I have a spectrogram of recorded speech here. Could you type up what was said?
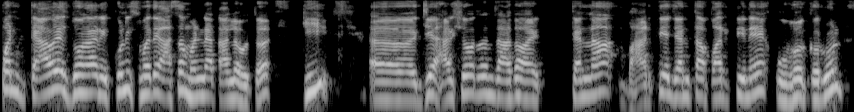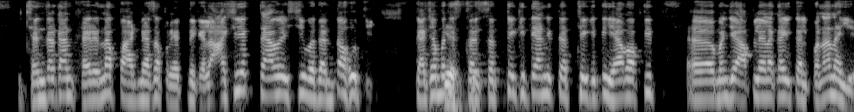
पण त्यावेळेस दोन हजार एकोणीसमध्ये असं म्हणण्यात आलं होतं की जे हर्षवर्धन जाधव आहेत त्यांना भारतीय जनता पार्टीने उभं करून चंद्रकांत खैरेंना पाडण्याचा प्रयत्न केला. अशी एक त्यावेळेसची वदंता होती. त्याच्यामध्ये Yes, सत्य किती आणि तथ्य किती या बाबतीत म्हणजे आपल्याला काही कल्पना नाहीये.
